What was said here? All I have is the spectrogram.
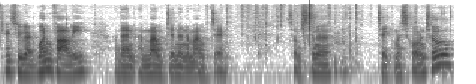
Okay, so we had one valley and then a mountain and a mountain. So I'm just to take my scoring tool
